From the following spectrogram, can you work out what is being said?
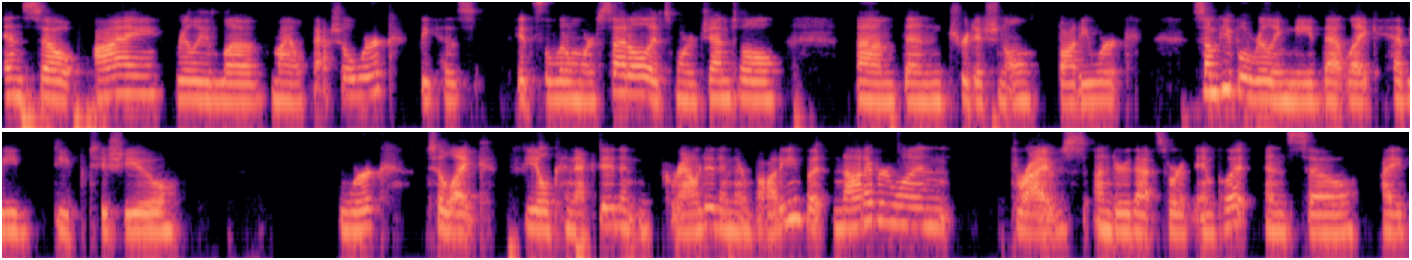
And so I really love myofascial work because it's a little more subtle, it's more gentle um, than traditional body work. Some people really need that like heavy, deep tissue work to like feel connected and grounded in their body, but not everyone thrives under that sort of input. And so I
